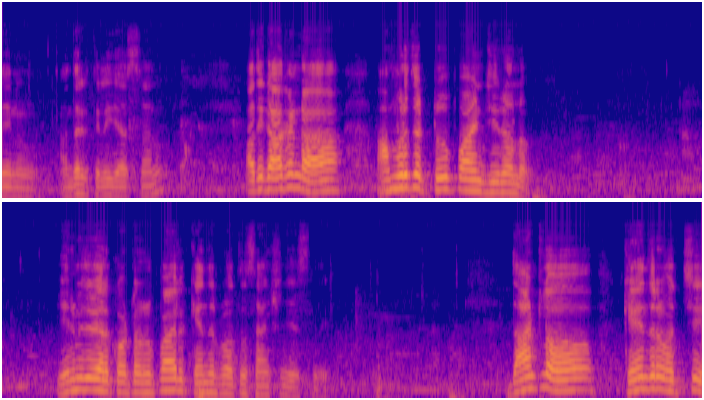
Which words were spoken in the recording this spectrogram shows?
నేను అందరికీ తెలియజేస్తున్నాను. అది కాకుండా అమృత టూ పాయింట్ జీరోలో ఎనిమిది వేల కోట్ల రూపాయలు కేంద్ర ప్రభుత్వం శాంక్షన్ చేసింది. దాంట్లో కేంద్రం వచ్చి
